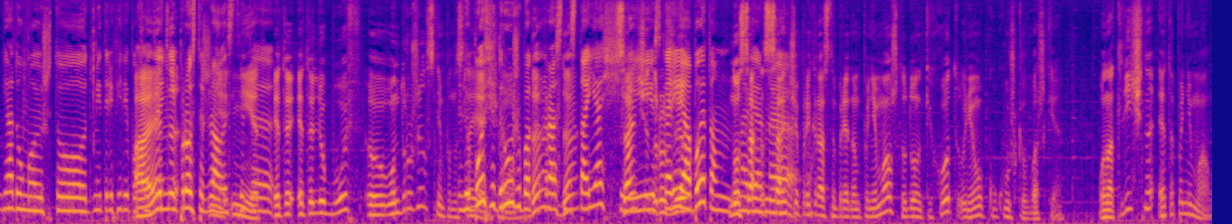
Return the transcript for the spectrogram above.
Я думаю, что Дмитрий Филиппов А это, не просто жалость, Не- Нет, это, это, это любовь. э, Он дружил с ним по-настоящему. любовь и дружба Да, как раз да. настоящие. Санчо и дружил, скорее об этом, Но наверное. Санчо прекрасно при этом понимал, что Дон Кихот, у него кукушка в башке. Он отлично это понимал.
